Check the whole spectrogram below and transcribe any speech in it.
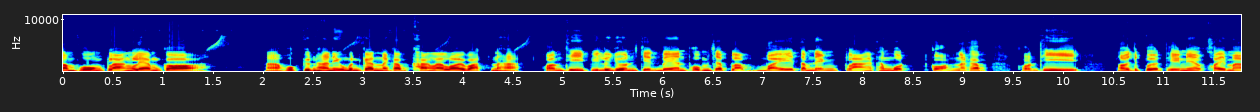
ลำโพงกลางแหลมก็ 6.5 นิ้วเหมือนกันนะครับ ข้างละ 100 วัตต์นะฮะ ความถี่ปีรถยนต์ 7 แบนผมจะปรับไว้ตำแหน่งกลางทั้งหมดก่อนนะครับ ก่อนที่เราจะเปิดเพลงเนี่ยค่อยมา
